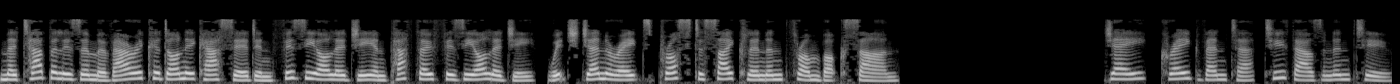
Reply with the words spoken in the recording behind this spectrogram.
Metabolism of arachidonic acid in physiology and pathophysiology, which generates prostacyclin and thromboxane. J. Craig Venter 2002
